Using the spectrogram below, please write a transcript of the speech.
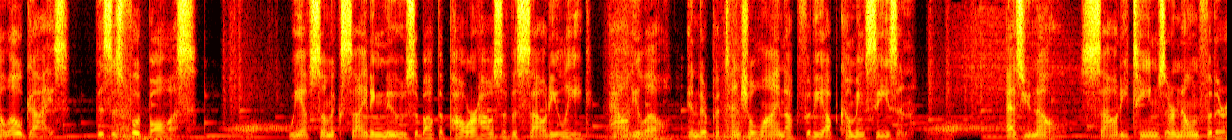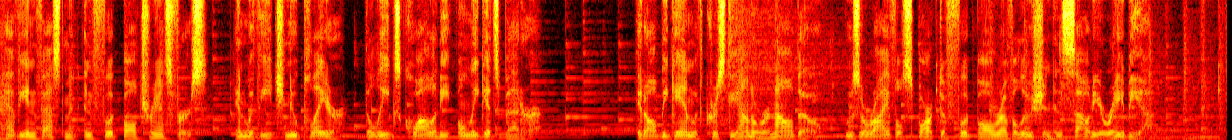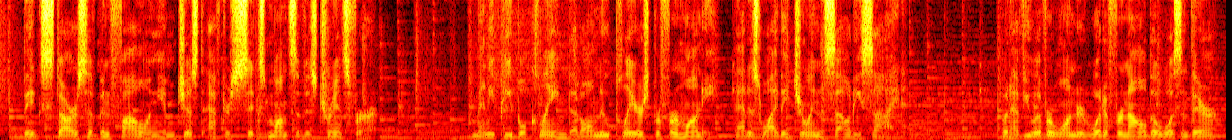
Hello guys, this is Football Us. We have some exciting news about the powerhouse of the Saudi League, Al Hilal, and their potential lineup for the upcoming season. As you know, Saudi teams are known for their heavy investment in football transfers, and with each new player, the league's quality only gets better. It all began with Cristiano Ronaldo, whose arrival sparked a football revolution in Saudi Arabia. Big stars have been following him just after six months of his transfer. Many people claim that all new players prefer money, that is why they join the Saudi side. But have you ever wondered what if Ronaldo wasn't there?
